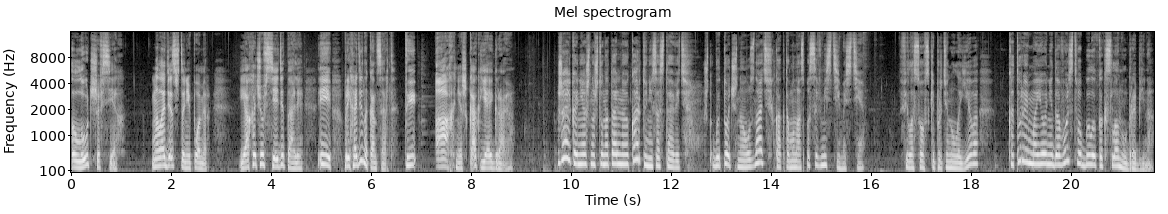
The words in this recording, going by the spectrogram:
лучше всех. Молодец, что не помер. Я хочу все детали. И приходи на концерт. Ты ахнешь, как я играю. Жаль, конечно, что натальную карту не составить, чтобы точно узнать, как там у нас по совместимости. Философски протянула Ева, которой мое недовольство было как слону дробина.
